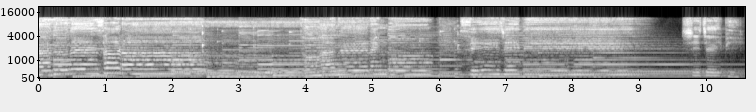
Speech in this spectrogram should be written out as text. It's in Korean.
나는 사랑. 더하는 행복 CJB CJB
